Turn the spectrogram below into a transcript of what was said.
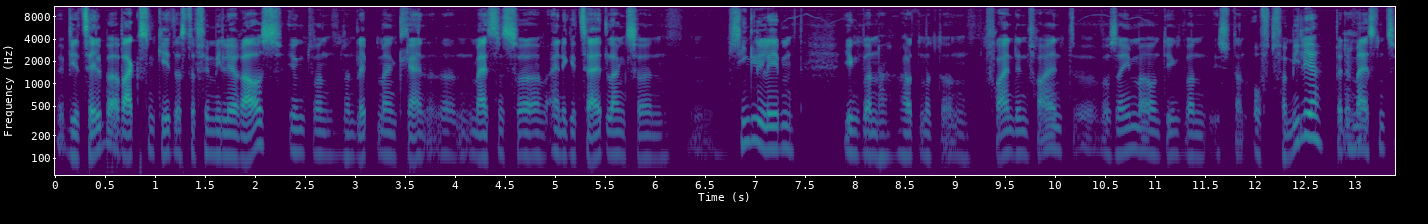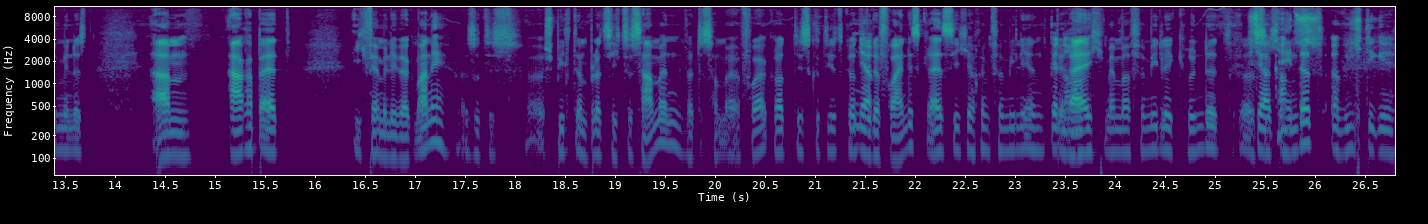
wird selber erwachsen, geht aus der Familie raus. Irgendwann, dann lebt man ein klein, meistens so einige Zeit lang so ein mm, Single-Leben. Irgendwann hat man dann Freundin, Freund, äh, was auch immer, und irgendwann ist dann oft Familie, bei den Mhm. meisten zumindest. Ähm, Arbeit, ich Family Work Money, also das äh, spielt dann plötzlich zusammen, weil das haben wir ja vorher gerade diskutiert, gerade Ja. wie der Freundeskreis sich auch im Familienbereich, wenn man Familie gründet, äh, Ist ja sich ganz ändert. Ein, wichtige,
